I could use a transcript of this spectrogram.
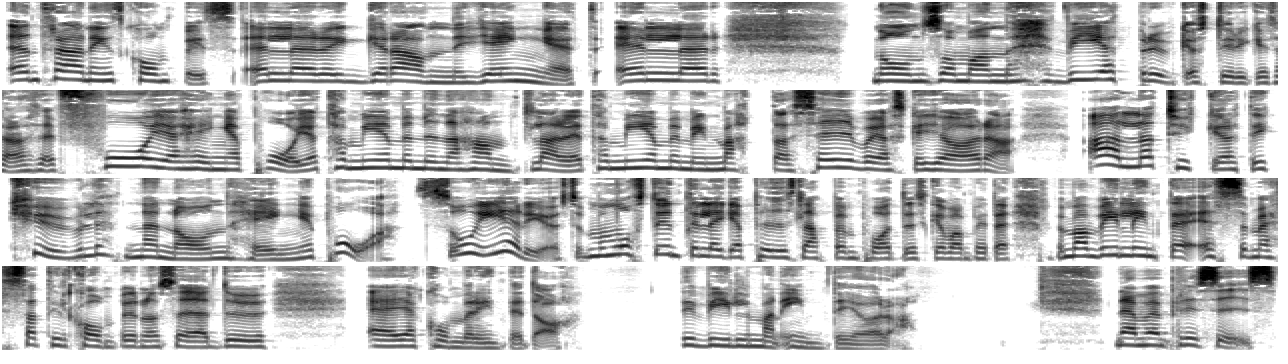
en träningskompis eller granngänget eller någon som man vet brukar styrketräna, sig. får jag hänga på? Jag tar med mig mina hantlar, jag tar med mig min matta, säg vad jag ska göra. Alla tycker att det är kul när någon hänger på. Så är det ju. Så man måste inte lägga prislappen på att det ska vara en PT, men man vill inte smsa till kompisen och säga du, eh, jag kommer inte idag. Det vill man inte göra. Nej men precis.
